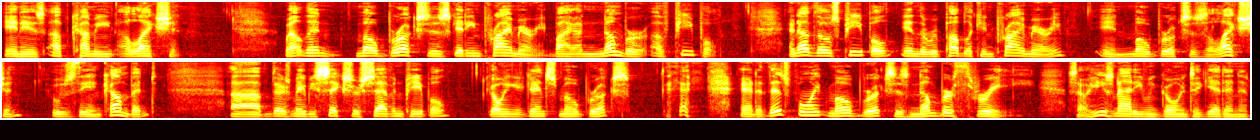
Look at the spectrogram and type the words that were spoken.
in his upcoming election. Well, then Mo Brooks is getting primaried by a number of people. And of those people in the Republican primary in Mo Brooks's election, who's the incumbent, uh, there's maybe six or seven people going against Mo Brooks. and at this point, Mo Brooks is number three. So he's not even going to get in a,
